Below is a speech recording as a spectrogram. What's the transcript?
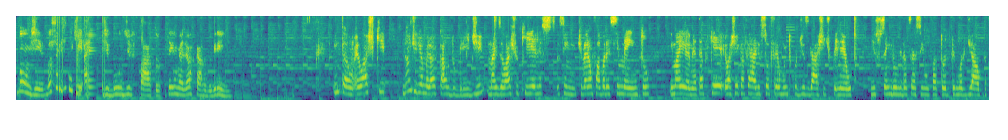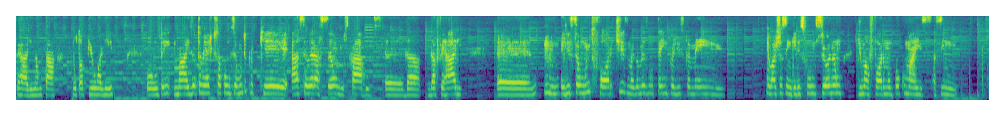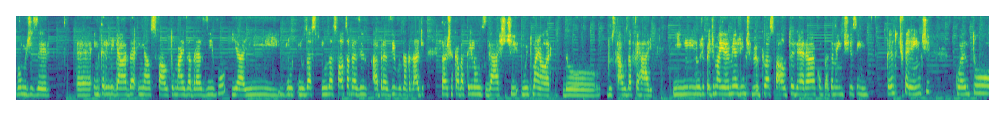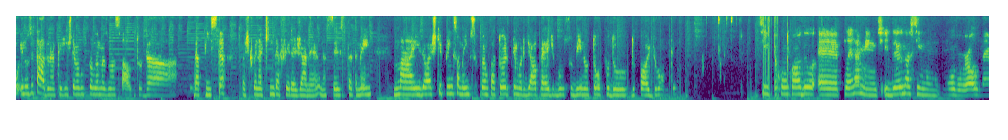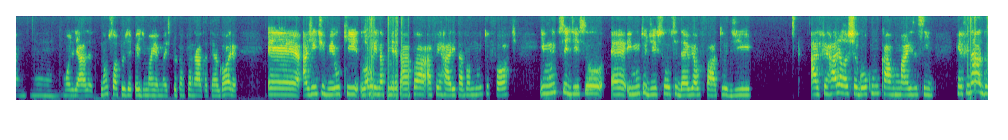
Bom, Gi, você acredita que a Red Bull de fato tem o melhor carro do grid? Então, eu acho que não diria o melhor carro do grid, mas eu acho que eles assim tiveram favorecimento em Miami, até porque eu achei que a Ferrari sofreu muito com o desgaste de pneu. Isso sem dúvida foi assim um fator primordial para a Ferrari não estar tá no top 1 ali ontem, mas eu também acho que isso aconteceu muito porque a aceleração dos carros é, da, da Ferrari é, eles são muito fortes, mas ao mesmo tempo eles também eu acho assim que eles funcionam de uma forma um pouco mais assim, vamos dizer, é, interligada em asfalto mais abrasivo, e aí nos, nos asfaltos abrasivos, abrasivos, na verdade, eu acho que acaba tendo um desgaste muito maior do, dos carros da Ferrari. E no GP de Miami a gente viu que o asfalto ele era completamente assim, tanto diferente quanto inusitado, né? Porque a gente teve alguns problemas no asfalto da, da pista, acho que foi na quinta-feira já, né? Na sexta também. Mas eu acho que principalmente isso foi um fator primordial para a Red Bull subir no topo do, do pódio ontem. Sim, eu concordo é, plenamente. E dando assim um, um overall, né, um, uma olhada não só para o GP de Miami, mas para o campeonato até agora, é, a gente viu que logo ali na primeira etapa a Ferrari estava muito forte e muito se disso é, e muito disso se deve ao fato de a Ferrari ela chegou com um carro mais assim refinado,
